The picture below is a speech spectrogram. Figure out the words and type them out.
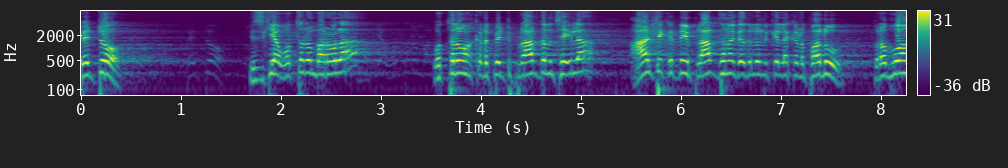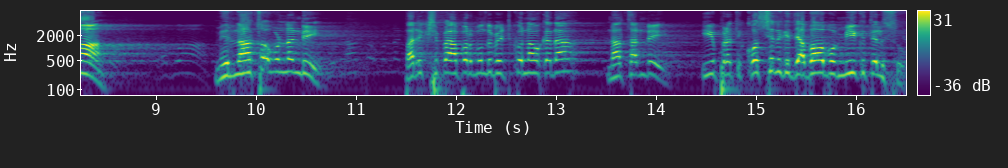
పెట్టో. ఇసుకే ఉత్తరం పర్వలా ఉత్తరం అక్కడ పెట్టి ప్రార్థన చేయలా? ఆల్ టికెట్ని ప్రార్థన గదిలోనికి వెళ్ళి అక్కడ పరు. ప్రభువా మీరు నాతో ఉండండి. పరీక్ష పేపర్ ముందు పెట్టుకున్నావు కదా నా తండ్రి. ఈ ప్రతి క్వశ్చన్కి జవాబు మీకు తెలుసు.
